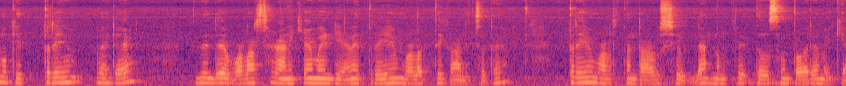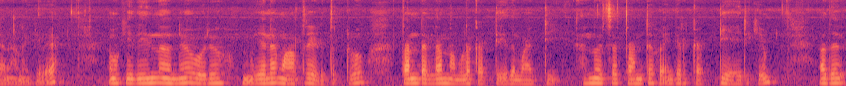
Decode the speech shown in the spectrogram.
നമുക്ക് ഇത്രയും വരെ ഇതിന്റെ വളർച്ച കാണിക്കാൻ വേണ്ടിയാണ് ഇത്രയും വളർത്തി കാണിച്ചത്. ഇത്രയും വളർത്തേണ്ട ആവശ്യമില്ല. നമുക്ക് ദിവസവും തോരൻ വയ്ക്കാനാണെങ്കിൽ നമുക്ക് ഇതിൽ നിന്ന് തന്നെ ഒരു ഇല മാത്രമേ എടുത്തിട്ടുള്ളൂ. തണ്ടെല്ലാം നമ്മൾ കട്ട് ചെയ്ത് മാറ്റി. എന്ന് വെച്ചാൽ തണ്ട് ഭയങ്കര കട്ടിയായിരിക്കും. അത്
